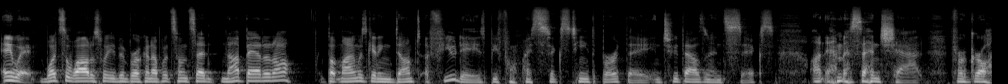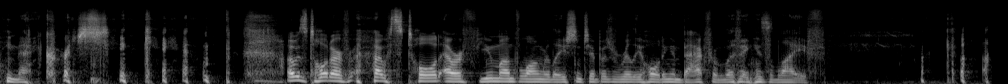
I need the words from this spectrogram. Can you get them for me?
anyway, what's the wildest way you've been broken up with? Someone said, not bad at all but mine was getting dumped a few days before my 16th birthday in 2006 on MSN chat for a girl he met at Christian camp. I was told our I was told our few month long relationship was really holding him back from living his life. God.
